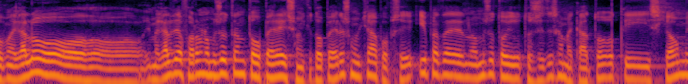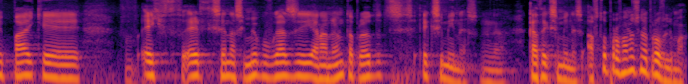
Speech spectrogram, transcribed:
Το μεγάλο, η μεγάλη διαφορά νομίζω ήταν το operation. Και το operation με ποια άποψη. Είπατε, νομίζω το, το συζητήσαμε κάτω, ότι η Xiaomi πάει και έχει έρθει σε ένα σημείο που βγάζει, ανανεώνει τα προϊόντα της 6 μήνες. Ναι. Κάθε 6 μήνες. Αυτό προφανώς είναι πρόβλημα.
